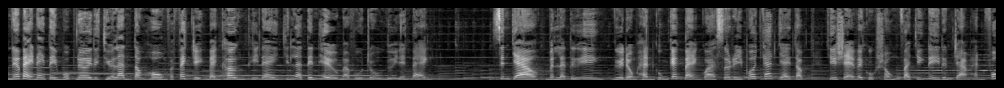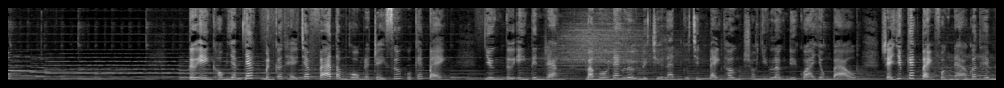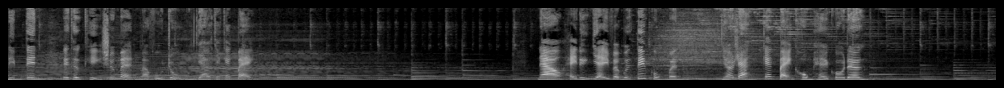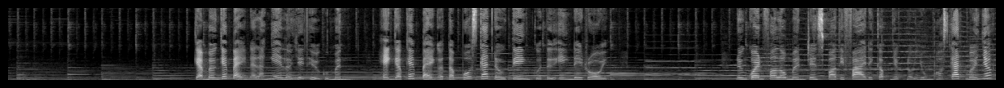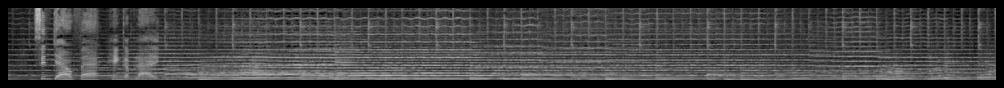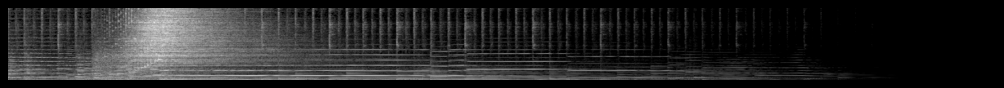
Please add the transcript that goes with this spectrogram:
Nếu bạn đang tìm một nơi để chữa lành tâm hồn và phát triển bản thân thì đây chính là tín hiệu mà vũ trụ gửi đến bạn. Xin chào, mình là Tử Yên, người đồng hành cùng các bạn qua series podcast dài tập chia sẻ về cuộc sống và chuyến đi đến trạm hạnh phúc. Tử Yên không dám chắc mình có thể chắp phá tâm hồn đã trầy xước của các bạn, nhưng tự Yên tin rằng bằng nguồn năng lượng được chữa lành của chính bản thân sau những lần đi qua dông bão sẽ giúp các bạn phần nào có thêm niềm tin để thực hiện sứ mệnh mà vũ trụ muốn giao cho các bạn. Nào, hãy đứng dậy và bước tiếp cùng mình. Nhớ rằng các bạn không hề cô đơn. Cảm ơn các bạn đã lắng nghe lời giới thiệu của mình. Hẹn gặp các bạn ở tập postcard đầu tiên của Tử Yên đây rồi. Đừng quên follow mình trên Spotify để cập nhật nội dung postcard mới nhất. Xin chào và hẹn gặp lại.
